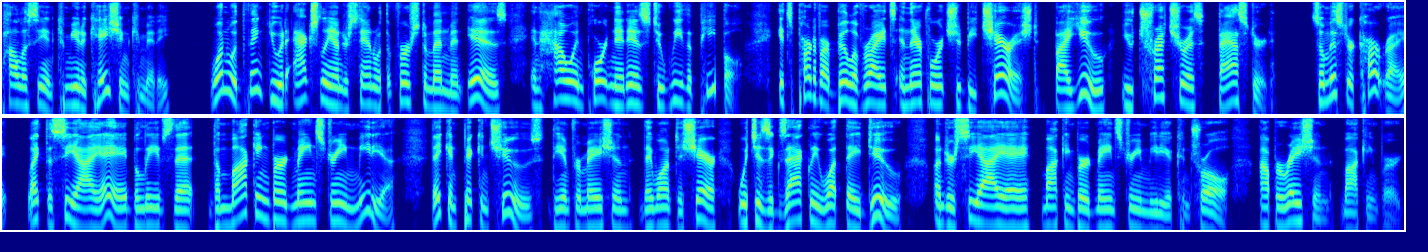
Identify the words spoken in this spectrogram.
Policy and Communication Committee, one would think you would actually understand what the First Amendment is and how important it is to we the people. It's part of our Bill of Rights, and therefore it should be cherished by you, you treacherous bastard. So Mr. Cartwright, like the CIA, believes that the Mockingbird mainstream media, they can pick and choose the information they want to share, which is exactly what they do under CIA Mockingbird mainstream media control, Operation Mockingbird.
